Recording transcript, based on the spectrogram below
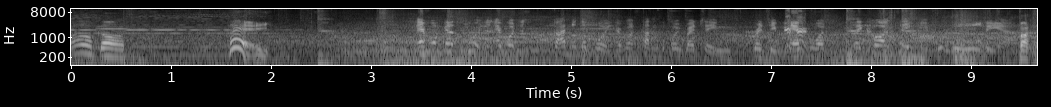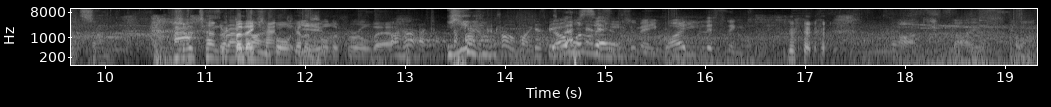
Oh god. Hey. Everyone gets to it. Everyone just stand on the point. Everyone stand on the point. Red team. Red team. Everyone. They can't take you for all here. Fucking son. Ah, Should have turned around But they and can't fought kill us all if we're all there. Yeah. The final control point is being No one contested. listens to me. Why are you listening to me? Come on, guys. Come on.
